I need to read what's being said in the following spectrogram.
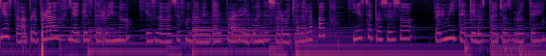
ya estaba preparado, ya que el terreno es la base fundamental para el buen desarrollo de la papa y este proceso permite que los tallos broten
